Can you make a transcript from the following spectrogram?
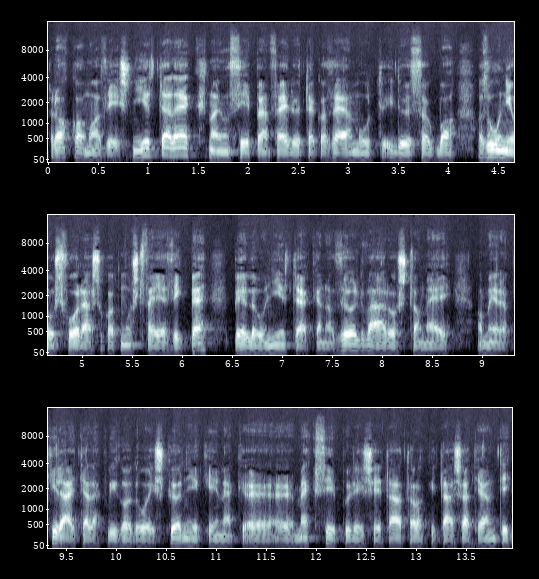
rakamaz és nyírtelek. Nagyon szépen fejlődtek az elmúlt időszakban. Az uniós forrásokat most fejezik be, például nyírtelken a zöldvárost, amely, amely a királytelek Vigadó és környékének megszépülését, átalakítását jelenti.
